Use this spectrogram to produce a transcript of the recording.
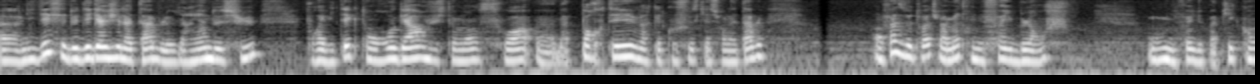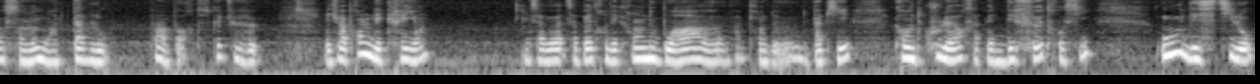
Euh, l'idée c'est de dégager la table, il n'y a rien dessus pour éviter que ton regard justement soit euh, bah, porté vers quelque chose qu'il y a sur la table. En face de toi, tu vas mettre une feuille blanche ou une feuille de papier canson ou un tableau, peu importe, ce que tu veux. Et tu vas prendre des crayons. ça, peut, être des crayons de bois, euh, crayons de, de, papier, crayons de couleur, ça peut être des feutres aussi, ou des stylos.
